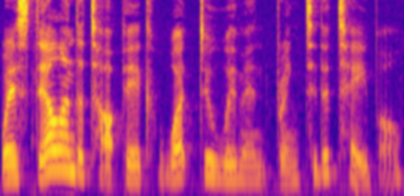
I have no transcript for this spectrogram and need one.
We're still on the topic what do women bring to the table?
